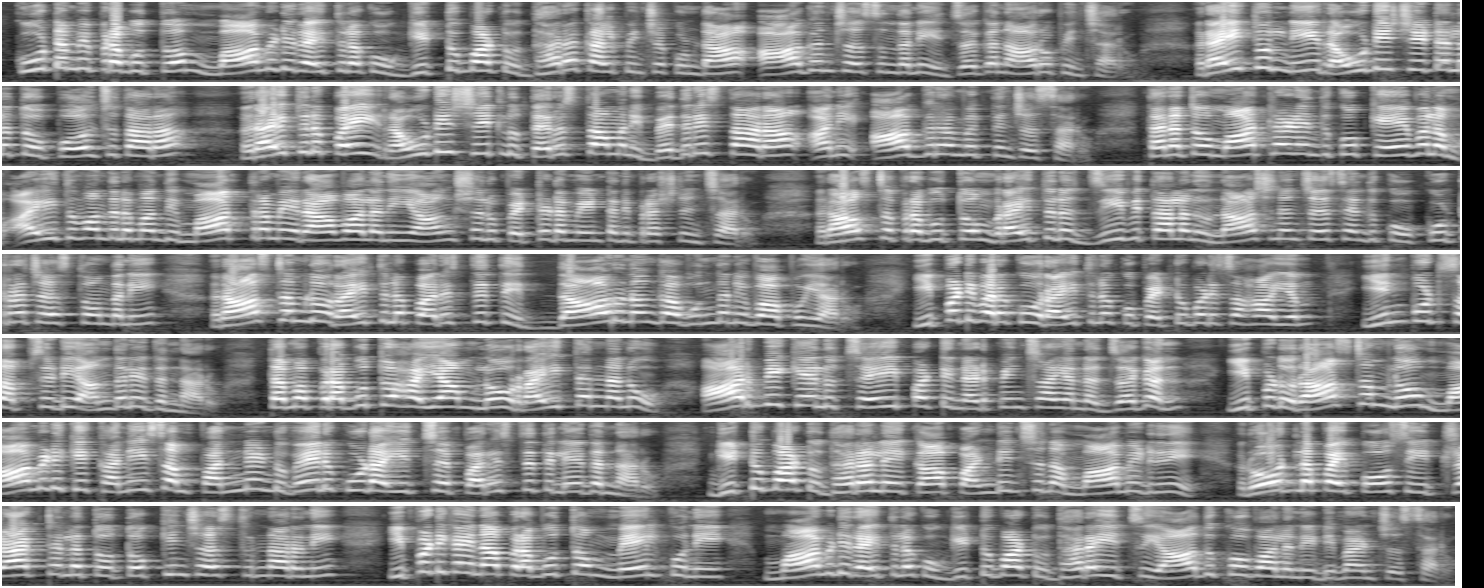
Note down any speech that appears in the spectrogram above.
కూటమి ప్రభుత్వం మామిడి రైతులకు గిట్టుబాటు ధర కల్పించకుండా ఆగం చేసిందని జగన్ ఆరోపించారు. రైతుల్ని రౌడీ చీటలతో పోల్చుతారా? రైతులపై రౌడీ షీట్లు తెరుస్తామని బెదిరిస్తారా అని ఆగ్రహం వ్యక్తం చేశారు. తనతో మాట్లాడేందుకు కేవలం ఐదు వందల మంది మాత్రమే రావాలని ఆంక్షలు పెట్టడం ఏంటని ప్రశ్నించారు. రాష్ట్ర ప్రభుత్వం రైతుల జీవితాలను నాశనం చేసేందుకు కుట్ర చేస్తోందని రాష్ట్రంలో రైతుల పరిస్థితి దారుణంగా ఉందని వాపోయారు. ఇప్పటి వరకు రైతులకు పెట్టుబడి సహాయం ఇన్పుట్ సబ్సిడీ అందలేదన్నారు. తమ ప్రభుత్వ హయాంలో రైతన్నను ఆర్బీకేలు చేయి పట్టి నడిపించాయన్న జగన్ ఇప్పుడు రాష్ట్రంలో మామిడికి కనీసం పన్నెండు వేలు కూడా కూడా ఇచ్చే పరిస్థితి లేదన్నారు. గిట్టుబాటు ధర లేక పండించిన మామిడిని రోడ్లపై పోసి ట్రాక్టర్లతో తొక్కించేస్తున్నారని ఇప్పటికైనా ప్రభుత్వం మేల్కొని మామిడి రైతులకు గిట్టుబాటు ధర ఇచ్చి ఆదుకోవాలని డిమాండ్ చేశారు.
